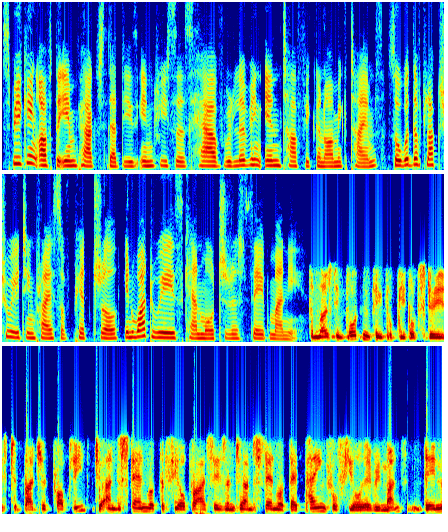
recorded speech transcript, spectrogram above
Speaking of the impact that these increases have, we're living in tough economic times. So with the fluctuating price of petrol, in what ways can motorists save money? The most important thing for people to do is to budget properly, to understand what the fuel price is and to understand what they're paying for fuel every month. Then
